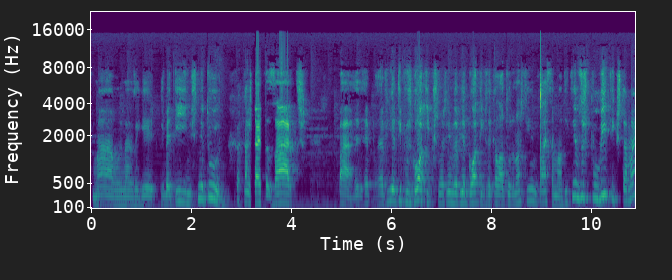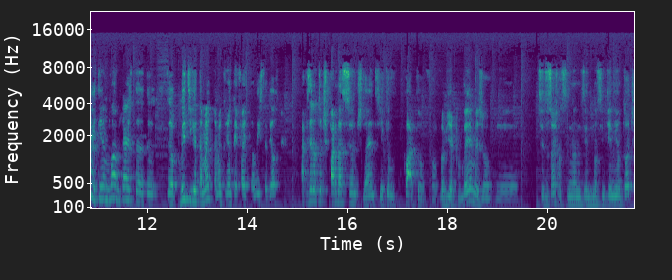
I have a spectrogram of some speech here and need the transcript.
fumavam, não sei quê, os betinos, tinha tudo. Os gajos das artes. Pá, é, é, havia tipo os góticos, nós tínhamos, havia góticos naquela altura, nós tínhamos lá essa malta. E tínhamos os políticos também, tínhamos lá os gajos da, da, da, política também, que também queriam ter feito a lista deles. Pá, fizeram todos par da Associação de Estudantes e aquilo, claro, havia problemas, houve situações, não se, não, não se entendiam todos,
